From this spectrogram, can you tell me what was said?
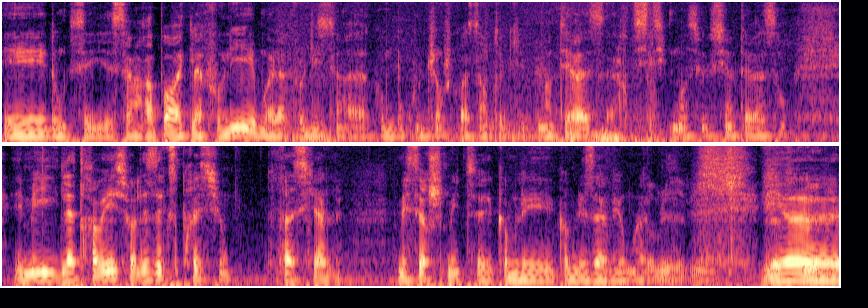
Et donc, c'est c'est un rapport avec la folie. Et moi, la folie, c'est un- comme beaucoup de gens, je crois, c'est un truc qui m'intéresse. Artistiquement, c'est aussi intéressant. Et, mais il a travaillé sur les expressions faciales. Messerschmitt, c'est comme les, comme les avions. là. Comme les avions. Et, euh,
